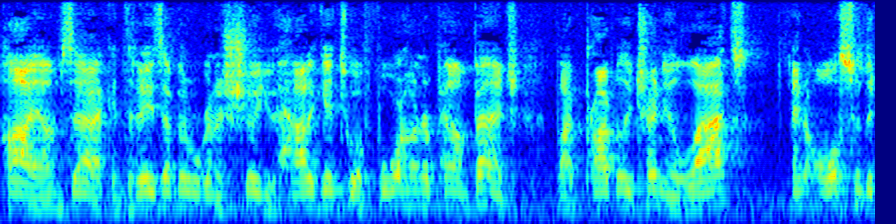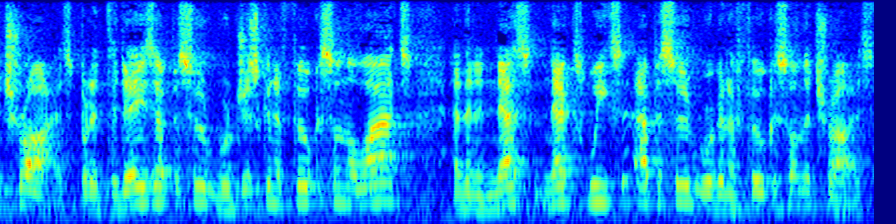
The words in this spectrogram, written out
Hi, I'm Zach. In today's episode, we're going to show you how to get to a 400 pound bench by properly training the lats and also the tris. But in today's episode, we're just going to focus on the lats, and then in next, next week's episode, we're going to focus on the tris.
